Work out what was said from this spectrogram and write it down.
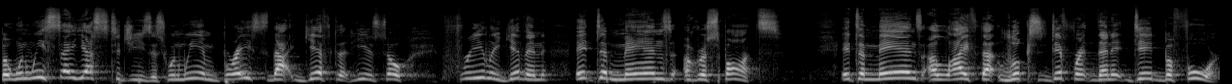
but when we say yes to Jesus, when we embrace that gift that He is so freely given, it demands a response. It demands a life that looks different than it did before.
